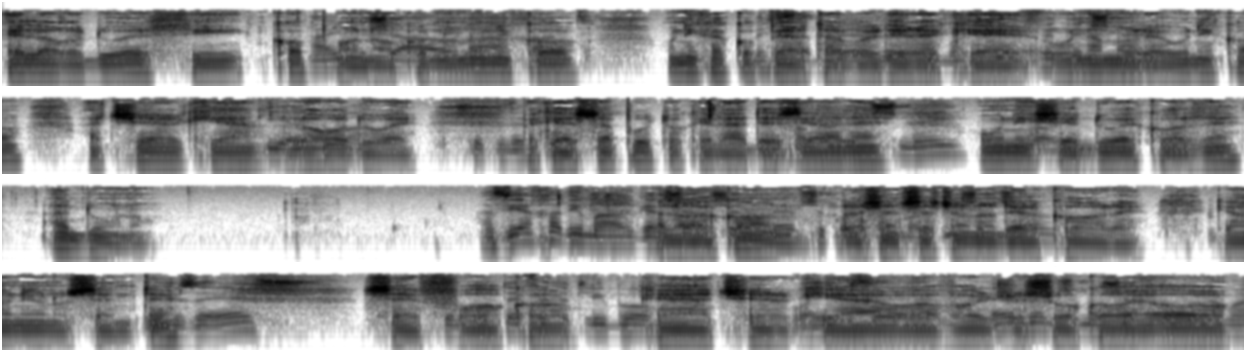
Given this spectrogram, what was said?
e loro due si coprono con un'unica coperta, vuol dire che un amore unico accerchia loro due, perché è saputo che l'adesione unisce due cose ad uno. Allora con la sensazione del cuore che ognuno sente, se è fuoco che accerchia o avvolge il suo cuore o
